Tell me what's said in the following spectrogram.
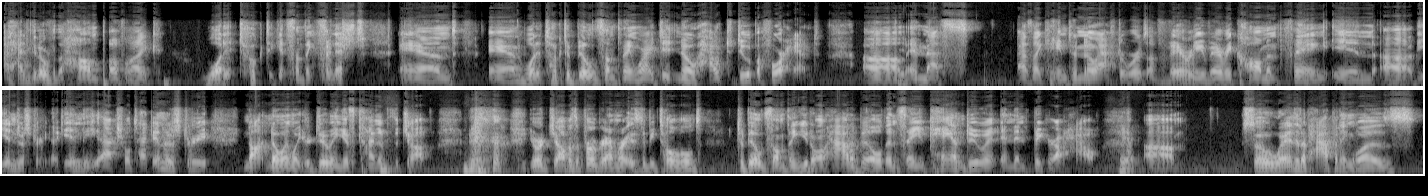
I had to get over the hump of like what it took to get something finished, and and what it took to build something where I didn't know how to do it beforehand. Um, and that's as I came to know afterwards, a very, very common thing in uh, the industry. Like in the actual tech industry, not knowing what you're doing is kind of the job. Your job as a programmer is to be told to build something you don't know how to build and say you can do it and then figure out how. Yeah. Um, so what ended up happening was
